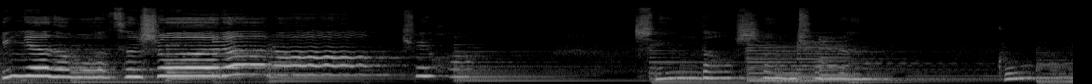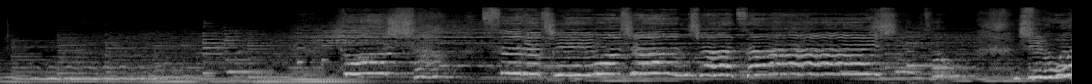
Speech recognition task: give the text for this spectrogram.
应验了我曾说的那句话，情到深处人孤独。多少次的寂寞挣扎在心头，只为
